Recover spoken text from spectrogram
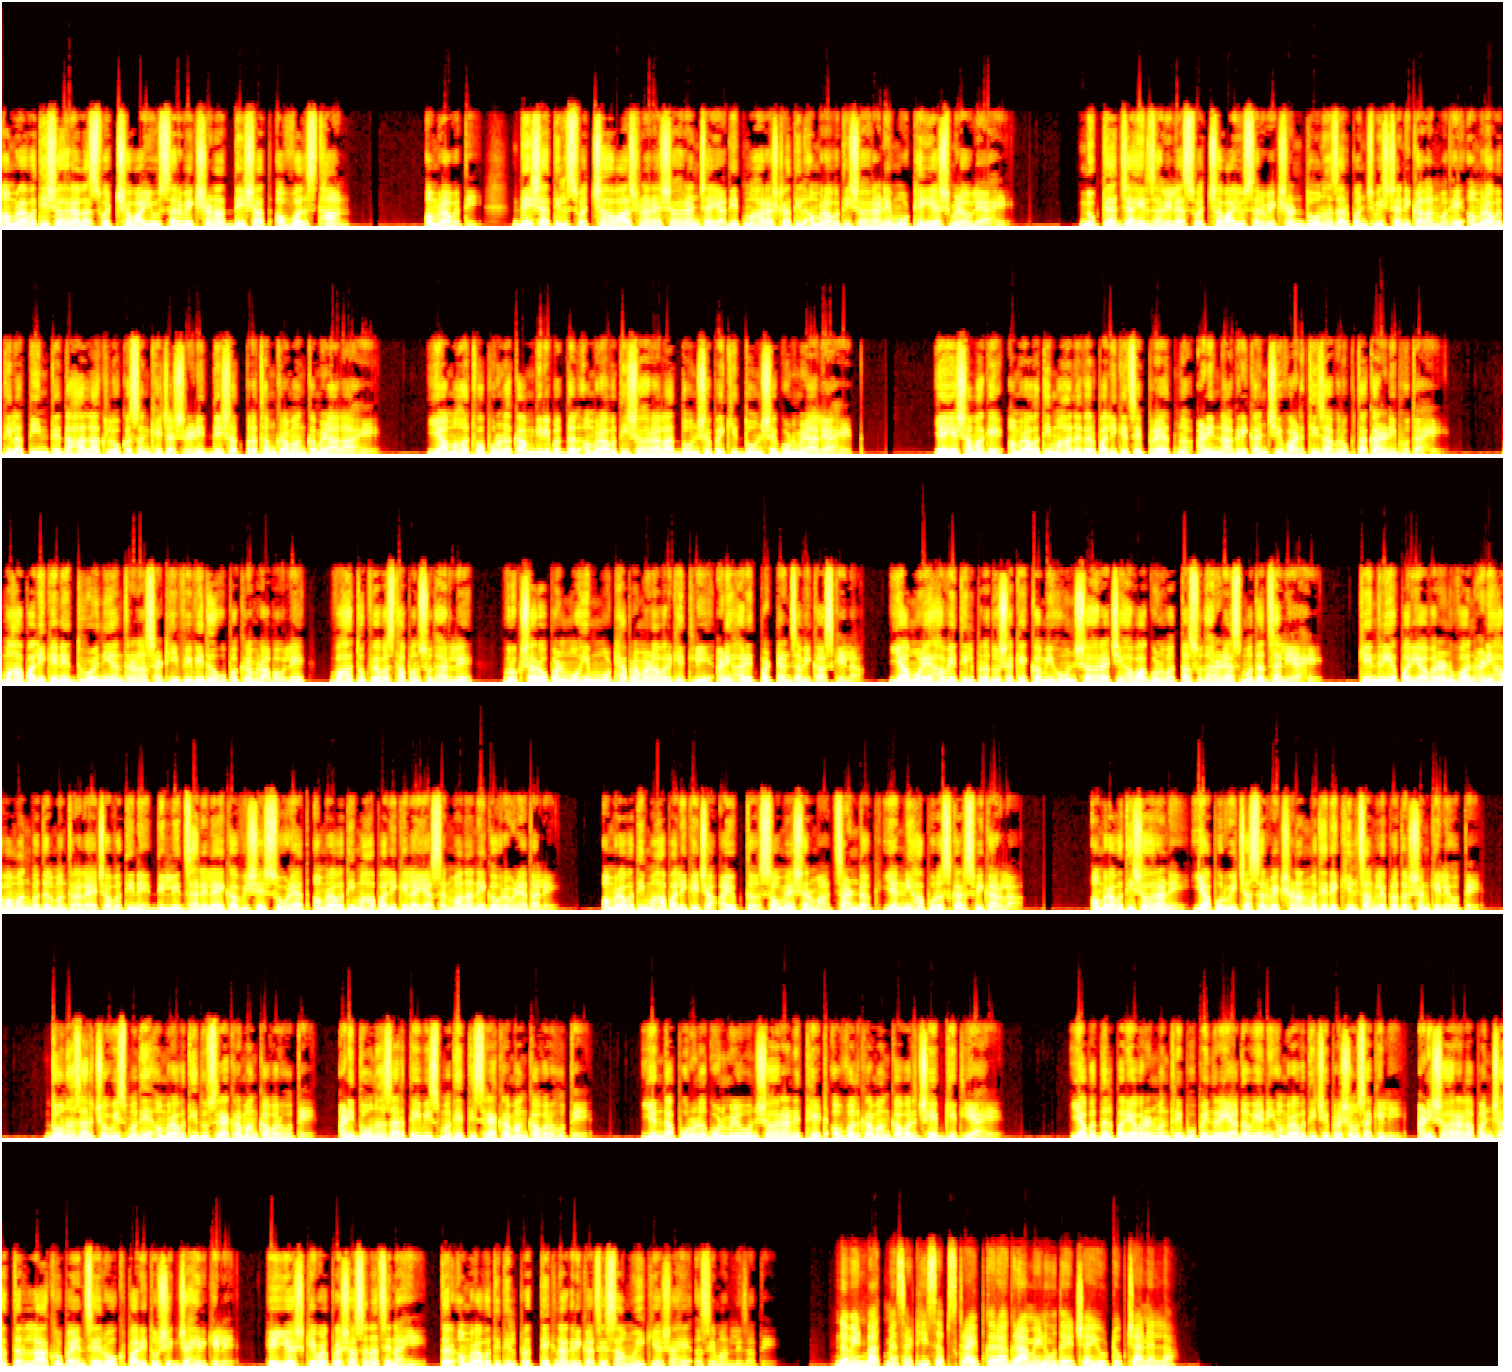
अमरावती शहराला स्वच्छ वायू सर्वेक्षणात देशात अव्वल स्थान. अमरावती देशातील स्वच्छ हवा असणाऱ्या शहरांच्या यादीत महाराष्ट्रातील अमरावती शहराने मोठे यश मिळवले आहे. नुकत्याच जाहीर झालेल्या स्वच्छ वायू सर्वेक्षण दोन हजार पंचवीसच्या निकालांमध्ये अमरावतीला तीन ते दहा लाख लोकसंख्येच्या श्रेणीत देशात प्रथम क्रमांक मिळाला आहे. या महत्त्वपूर्ण कामगिरीबद्दल अमरावती शहराला दोनशेपैकी दोनशे गुण मिळाले आहेत. या यशामागे अमरावती महानगरपालिकेचे प्रयत्न आणि नागरिकांची वाढती जागरूकता कारणीभूत आहे. महापालिकेने धूळ नियंत्रणासाठी विविध उपक्रम राबवले वाहतूक व्यवस्थापन सुधारले वृक्षारोपण मोहीम मोठ्या प्रमाणावर घेतली आणि हरित पट्ट्यांचा विकास केला. यामुळे हवेतील प्रदूषके कमी होऊन शहराची हवा गुणवत्ता सुधारण्यास मदत झाली आहे. केंद्रीय पर्यावरण वन आणि हवामान बदल मंत्रालयाच्या वतीने दिल्लीत झालेल्या एका विशेष सोहळ्यात अमरावती महापालिकेला या सन्मानाने गौरविण्यात आले. अमरावती महापालिकेच्या आयुक्त सौम्या शर्मा चांडक यांनी हा पुरस्कार स्वीकारला. अमरावती शहराने यापूर्वीच्या सर्वेक्षणांमध्ये देखील चांगले प्रदर्शन केले होते. दोन हजार चोवीसमध्ये अमरावती दुसऱ्या क्रमांकावर होते आणि दोन हजार तेवीसमध्ये तिसऱ्या क्रमांकावर होते. यंदा पूर्ण गुण मिळवून शहराने थेट अव्वल क्रमांकावर झेप घेतली आहे. याबद्दल पर्यावरण मंत्री भूपेंद्र यादव यांनी अमरावतीची प्रशंसा केली आणि शहराला पंचाहत्तर लाख रुपयांचे रोख पारितोषिक जाहीर केले. हे यश केवळ प्रशासनाचे नाही तर अमरावतीतील प्रत्येक नागरिकाचे सामूहिक यश आहे असे मानले जाते. नवीन बातम्यासाठी सबस्क्राईब करा ग्रामीण उदयच्या यूट्यूब चॅनलला.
